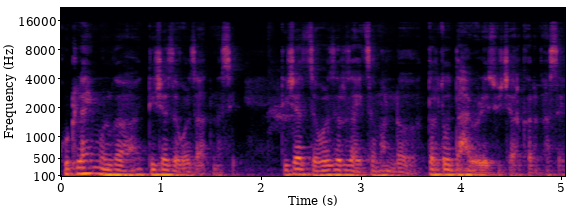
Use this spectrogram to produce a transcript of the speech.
कुठलाही मुलगा तिच्याजवळ जात नसे. तिच्या जवळ जर जायचं म्हणलं तर तो दहा वेळेस विचार करत असेल.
